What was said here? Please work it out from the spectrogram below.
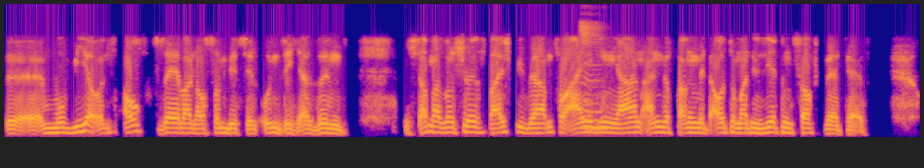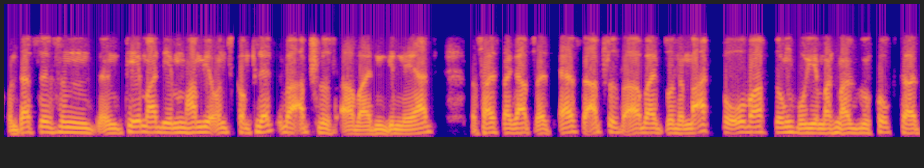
äh, wo wir uns auch selber noch so ein bisschen unsicher sind. Ich sag mal so ein schönes Beispiel, wir haben vor einigen mhm. Jahren angefangen mit automatisierten Software-Tests. Und das ist ein, ein, Thema, dem haben wir uns komplett über Abschlussarbeiten genährt. Das heißt, da gab es als erste Abschlussarbeit so eine Marktbeobachtung, wo jemand mal geguckt hat,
